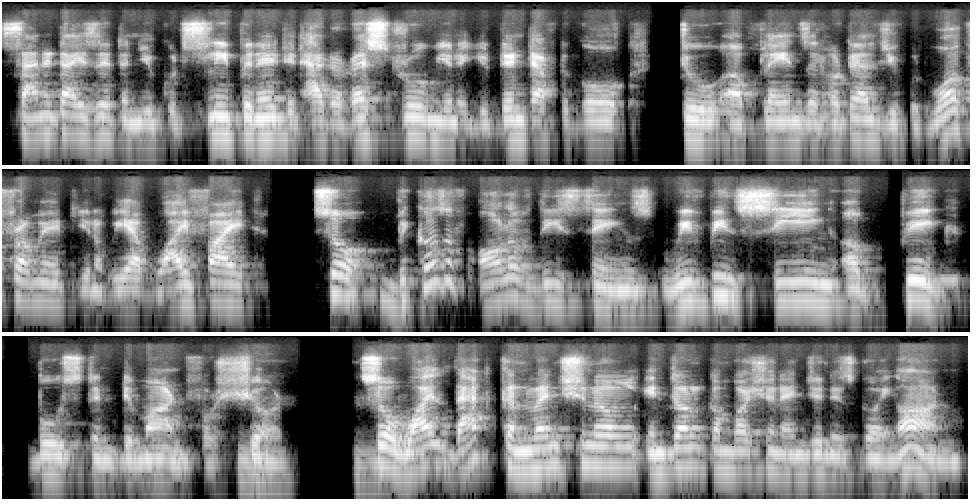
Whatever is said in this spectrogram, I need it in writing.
sanitize it and you could sleep in it. It had a restroom. You know, you didn't have to go to uh, planes and hotels. You could work from it. You know, we have Wi-Fi. So because of all of these things, we've been seeing a big boost in demand for mm-hmm. sure. Mm-hmm. So while that conventional internal combustion engine is going on,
